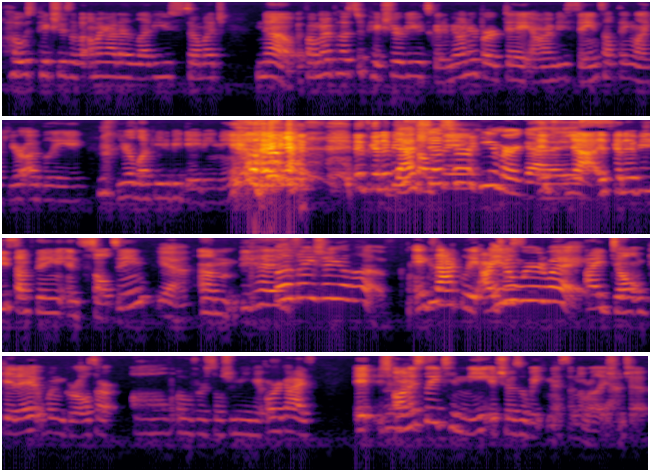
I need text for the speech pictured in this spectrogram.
post pictures of oh my god I love you so much. No, if I'm gonna post a picture of you, it's gonna be on your birthday, and I'm gonna be saying something like "You're ugly, you're lucky to be dating me." Like, it's gonna be That's something. just her humor, guys. it's, yeah, it's gonna be something insulting. yeah. Um, because But that's how you show your love exactly, I in just a weird way. I don't get it when girls are all over social media or guys. It Mhm. honestly, to me, it shows a weakness in the relationship.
